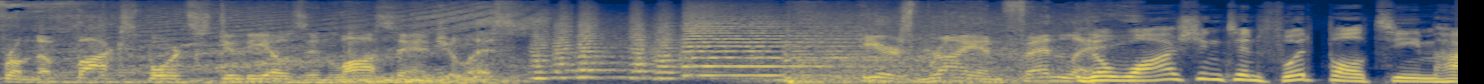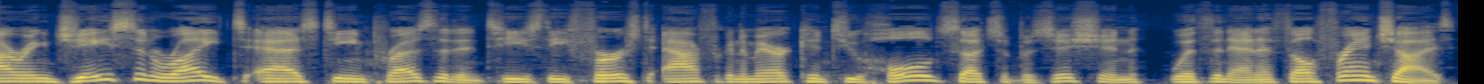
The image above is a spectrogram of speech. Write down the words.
From the Fox Sports Studios in Los Angeles. Here's Brian Fenley. The Washington football team hiring Jason Wright as team president. He's the first African American to hold such a position with an NFL franchise.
